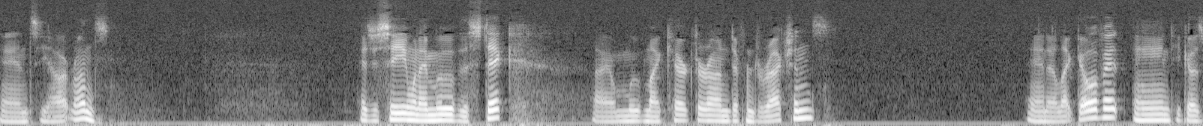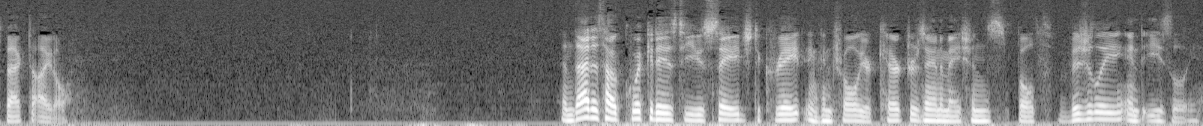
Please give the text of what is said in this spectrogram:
and see how it runs. As you see when I move the stick I'll move my character on different directions and I let go of it and he goes back to idle. And that is how quick it is to use Sage to create and control your character's animations both visually and easily.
